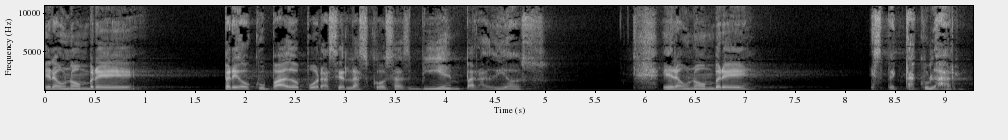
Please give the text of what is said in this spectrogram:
era un hombre preocupado por hacer las cosas bien para Dios. Era un hombre espectacular.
